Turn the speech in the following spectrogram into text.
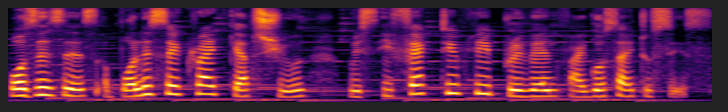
possesses a polysaccharide capsule which effectively prevents phagocytosis.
